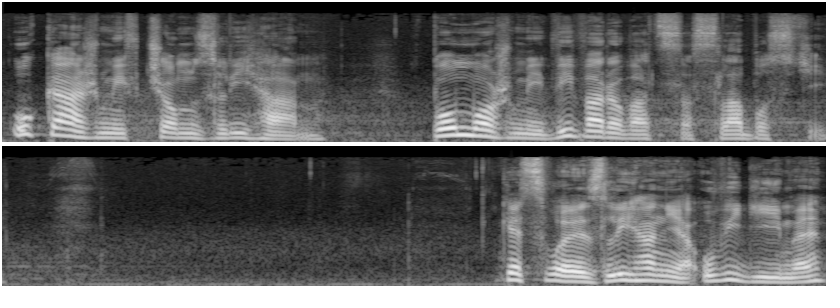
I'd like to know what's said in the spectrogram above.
ukáž mi, v čom zlyhám, pomôž mi vyvarovať sa slabosti. Keď svoje zlyhania uvidíme,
